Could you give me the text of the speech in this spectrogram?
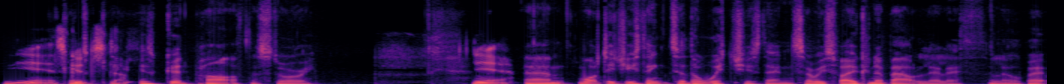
yeah, it's good stuff. It's a good part of the story. Yeah. Um, what did you think to the witches then? So we've spoken about Lilith a little bit.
